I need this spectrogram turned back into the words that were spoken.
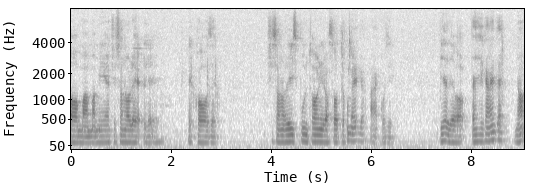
Oh mamma mia, ci sono le, le, le cose. Ci sono degli spuntoni là sotto. Come... Ah, così. Io devo praticamente... No.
